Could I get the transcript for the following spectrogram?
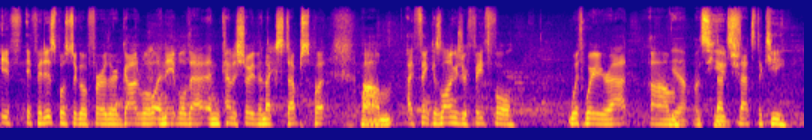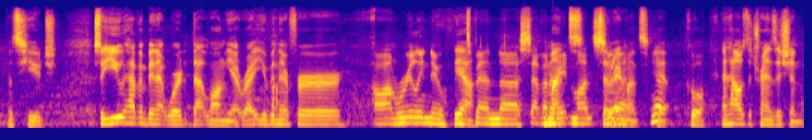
if if it is supposed to go further, God will enable that and kind of show you the next steps. But um, I think as long as you're faithful with where you're at, um, Yeah, that's that's huge. that's the key. That's huge. So you haven't been at Word that long yet, right? You've been there for Oh, I'm really new. Yeah. It's been uh, seven months, or eight months. seven or yeah. eight months. Yeah. Yeah, cool. And how's the transition?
